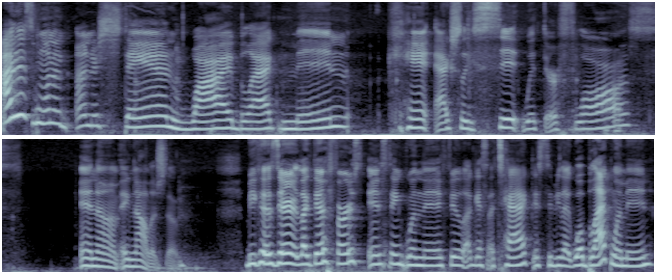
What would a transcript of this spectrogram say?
I just want to understand why black men can't actually sit with their flaws and um, acknowledge them because they're like their first instinct when they feel i guess attacked is to be like well black women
